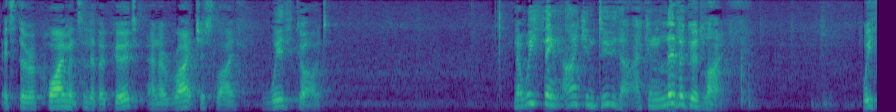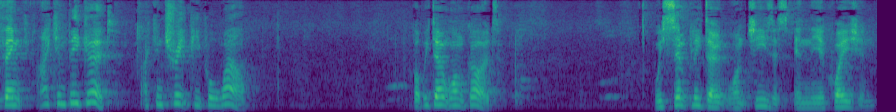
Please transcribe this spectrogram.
It's the requirement to live a good and a righteous life with God. Now we think, I can do that. I can live a good life. We think, I can be good. I can treat people well. But we don't want God. We simply don't want Jesus in the equation.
